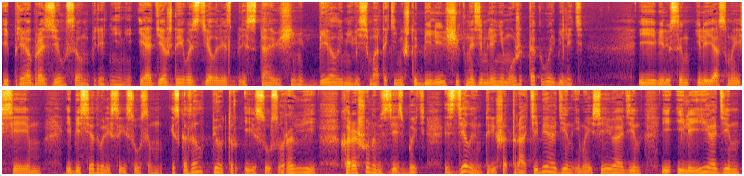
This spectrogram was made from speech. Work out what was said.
И преобразился он перед ними, и одежды его сделались блистающими, белыми весьма, такими, что белильщик на земле не может так выбелить и явились им Илия с Моисеем и беседовали с Иисусом. И сказал Петр Иисусу: "Рави, хорошо нам здесь быть. Сделаем три шатра: тебе один и Моисею один, и Илии один".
